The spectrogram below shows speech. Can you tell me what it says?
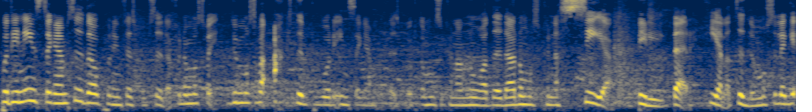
på din Instagram-sida och på din Facebook-sida. För du måste, vara, du måste vara aktiv på både Instagram och Facebook. De måste kunna nå dig där, de måste kunna se bilder hela tiden. Du måste lägga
